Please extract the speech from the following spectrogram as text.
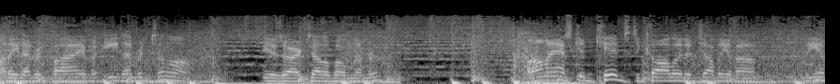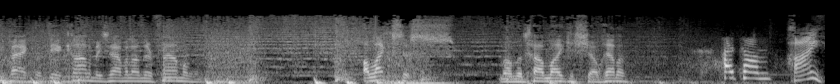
1-800-5800-TOM is our telephone number. I'm asking kids to call in and tell me about the impact that the economy's having on their family. Alexis on the Tom Leykis Show. Hello. Hi, Tom. Hi.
